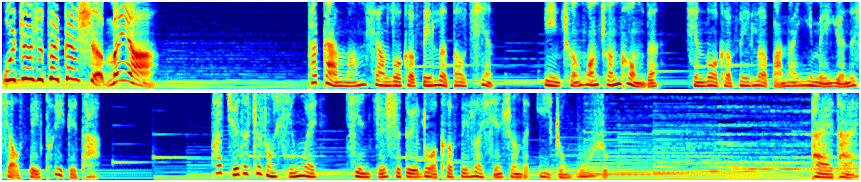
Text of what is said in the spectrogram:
我这是在干什么呀？他赶忙向洛克菲勒道歉，并诚惶诚恐的请洛克菲勒把那一美元的小费退给他。他觉得这种行为简直是对洛克菲勒先生的一种侮辱。太太，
